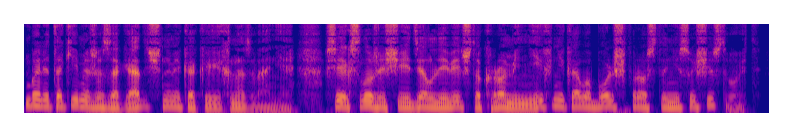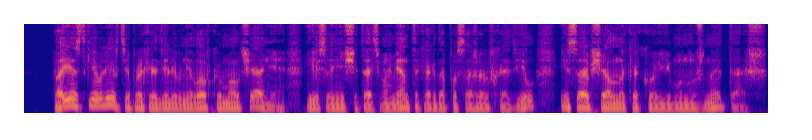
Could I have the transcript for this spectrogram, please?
были такими же загадочными, как и их название. Все их служащие делали вид, что кроме них никого больше просто не существует. Поездки в лифте проходили в неловком молчании, если не считать момента, когда пассажир входил и сообщал, на какой ему нужен этаж.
